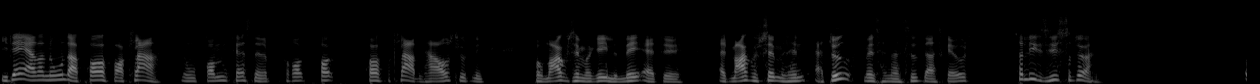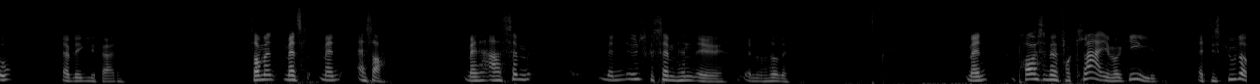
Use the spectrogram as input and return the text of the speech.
I dag er der nogen, der prøver at forklare, nogle fromme kristne, der prøver, prøver, prøver at forklare den her afslutning på Markus evangeliet med, at, øh, at Markus simpelthen er død, mens han har siddet der og skrevet. Så lige til sidst, så dør han. Uh, jeg blev ikke lige færdig. Så man, man, man, altså, man har simpelthen, man ønsker simpelthen, øh, eller hvad hedder det, man prøver simpelthen at forklare evangeliet, at det slutter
